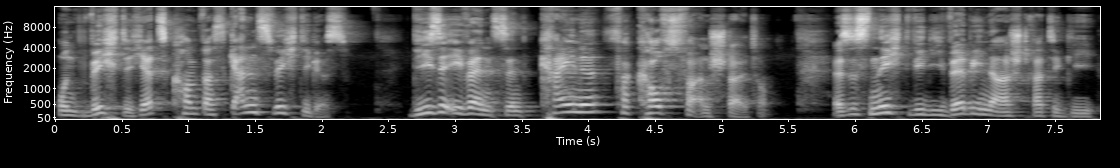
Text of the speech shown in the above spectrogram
Und wichtig, jetzt kommt was ganz Wichtiges. Diese Events sind keine Verkaufsveranstaltung. Es ist nicht wie die Webinar-Strategie,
